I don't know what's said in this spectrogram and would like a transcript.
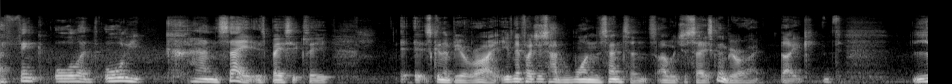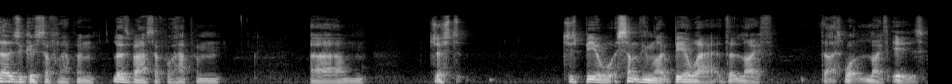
I think all I, all you can say is basically it's going to be all right. Even if I just had one sentence, I would just say it's going to be all right. Like loads of good stuff will happen, loads of bad stuff will happen. Um, just just be aware, something like be aware that life that's what life is.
